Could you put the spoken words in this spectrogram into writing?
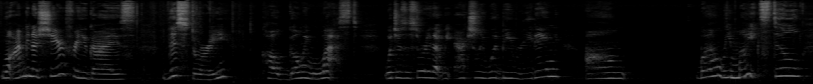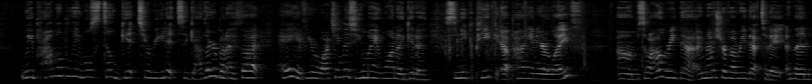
well, I'm gonna share for you guys this story called Going West which is a story that we actually would be reading. Um, well, we might still, we probably will still get to read it together, but I thought, hey, if you're watching this, you might want to get a sneak peek at Pioneer Life. Um, so I'll read that. I'm not sure if I'll read that today. And then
